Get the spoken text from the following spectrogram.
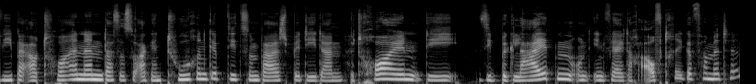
wie bei AutorInnen, dass es so Agenturen gibt, die zum Beispiel die dann betreuen, die sie begleiten und ihnen vielleicht auch Aufträge vermitteln?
